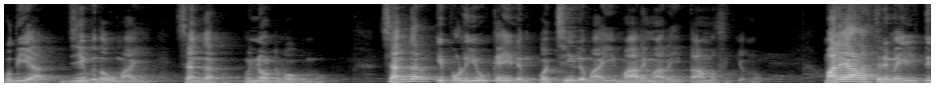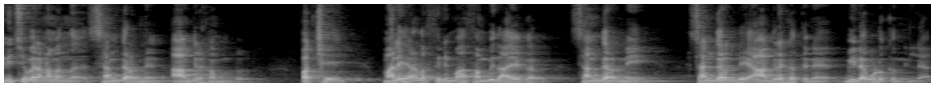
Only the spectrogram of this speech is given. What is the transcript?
പുതിയ ജീവിതവുമായി ശങ്കർ മുന്നോട്ട് പോകുന്നു. ശങ്കർ ഇപ്പോൾ യു കെയിലും കൊച്ചിയിലുമായി മാറി മാറി താമസിക്കുന്നു. മലയാള സിനിമയിൽ തിരിച്ചു വരണമെന്ന് ശങ്കറിന് ആഗ്രഹമുണ്ട്. പക്ഷേ മലയാള സിനിമാ സംവിധായകർ ശങ്കറിനെ ശങ്കറിന്റെ ആഗ്രഹത്തിന് വില കൊടുക്കുന്നില്ല.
